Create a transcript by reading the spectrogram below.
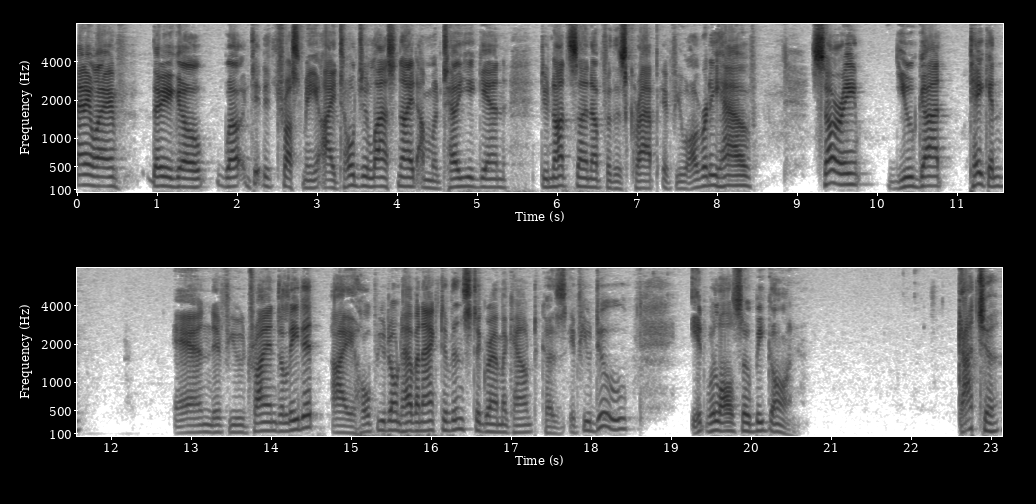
anyway, there you go. Well, trust me, I told you last night. I'm going to tell you again. Do not sign up for this crap. If you already have, sorry, you got taken And if you try and delete it, I hope you don't have an active Instagram account, because if you do, it will also be gone. Gotcha.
